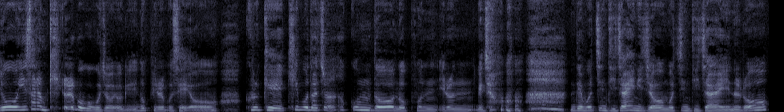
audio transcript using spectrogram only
요, 이 사람 키를 보고, 그죠? 여기 높이를 보세요. 그렇게 키보다 조금 더 높은 이런, 그죠? 근데 멋진 디자인이죠. 멋진 디자인으로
